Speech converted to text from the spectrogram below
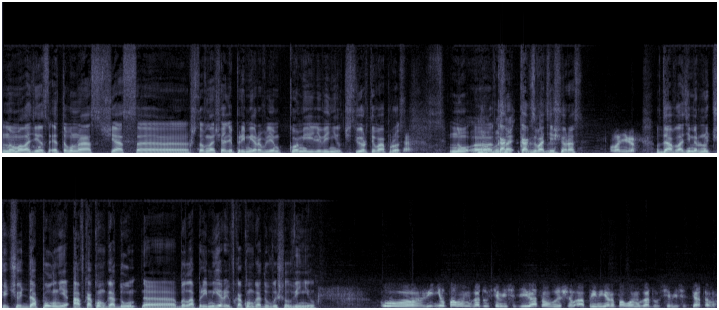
Ну, молодец. Это у нас сейчас, э, что в начале, премьера в Лемкоме или винил? Четвертый вопрос. Да. Ну, э, вы как, зна- как звать да. еще раз? Владимир, Да, Владимир, ну чуть-чуть дополни. А в каком году э, была премьера и в каком году вышел винил? о, винил, по-моему, году в 79-м вышел, а премьера, по-моему, году в 75-м.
